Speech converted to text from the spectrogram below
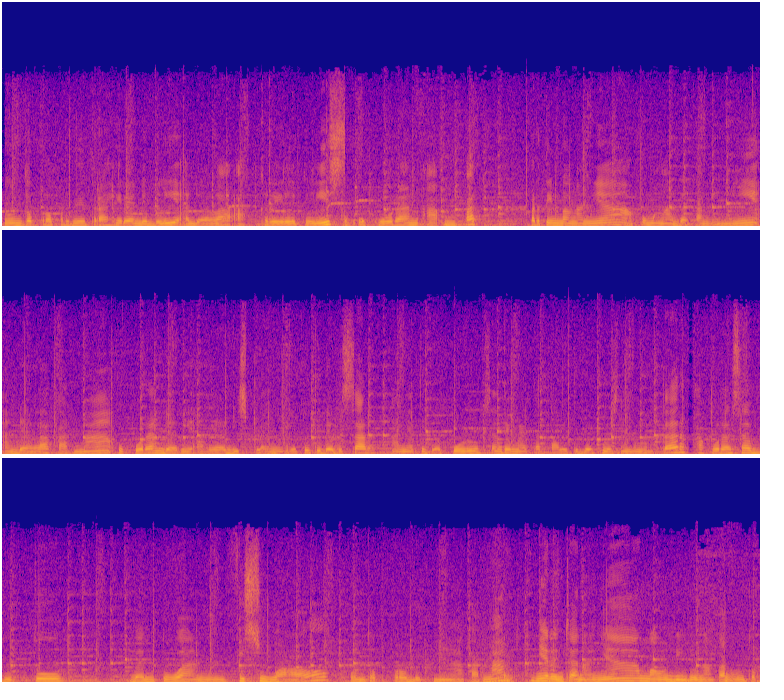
Untuk properti terakhir yang dibeli adalah acrylic list ukuran A4 pertimbangannya aku mengadakan ini adalah karena ukuran dari area displaynya itu tidak besar hanya 30 cm kali 30 cm aku rasa butuh bantuan visual untuk produknya karena ini rencananya mau digunakan untuk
